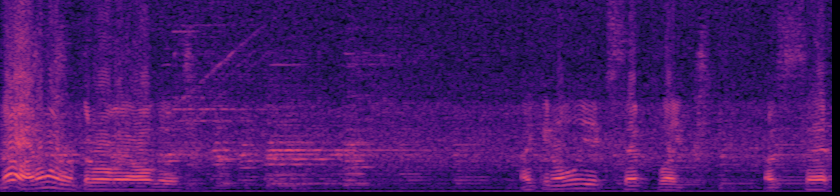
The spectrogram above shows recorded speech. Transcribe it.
No, I don't want to throw away all the. I can only accept like a set.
